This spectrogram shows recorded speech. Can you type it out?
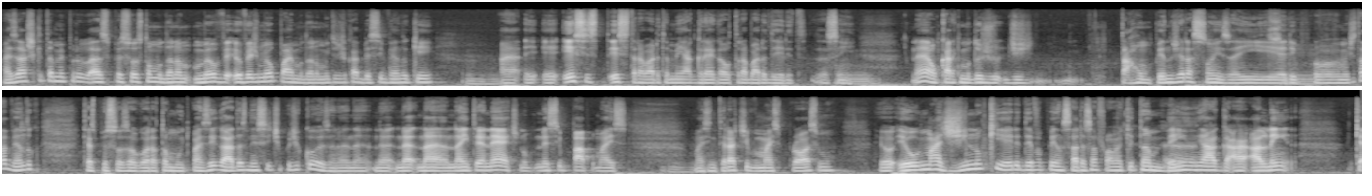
Mas eu acho que também as pessoas estão mudando. Meu, eu vejo meu pai mudando muito de cabeça e vendo que Uhum. a- esse, esse trabalho também agrega ao trabalho dele. Assim, Hum. né? Um cara que mudou de. Tá rompendo gerações aí. E ele provavelmente tá vendo que as pessoas agora estão muito mais ligadas nesse tipo de coisa, né? Na, na- na- na- na internet, no- nesse papo mais, Uhum. mais interativo, mais próximo. Eu, eu imagino que ele deva pensar dessa forma que também, É. a- a- além. que-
